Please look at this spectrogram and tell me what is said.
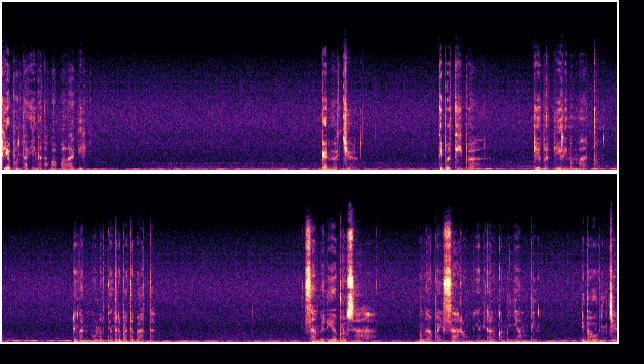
dia pun tak ingat apa-apa lagi. Dan Ece, tiba-tiba dia berdiri mematung dengan mulut yang terbata-bata. Sambil ia berusaha menggapai sarung yang dikalungkan menyamping di bahu Ence.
